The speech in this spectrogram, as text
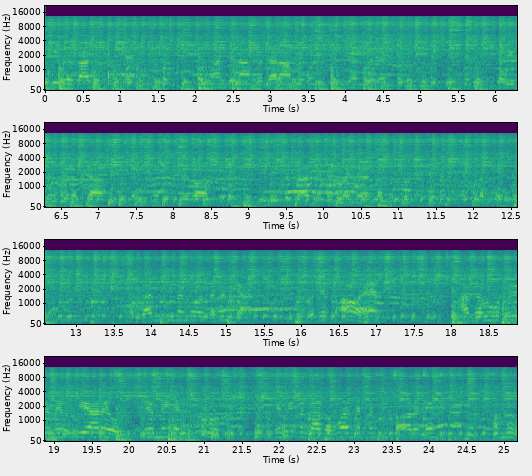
इसी प्रकार से भगवान के नाम पर पुण्य पूजन भजन गरीबों की रक्षा गरीबों की सेवा इसी प्रकार से का और सारी जीवन का भजन क्या वो जो भाव है आप सबों को प्रेम है तो आ रहे हो प्रेम नहीं है इसी प्रकार भगवान से प्रति भाव रखेंगे हम लोग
